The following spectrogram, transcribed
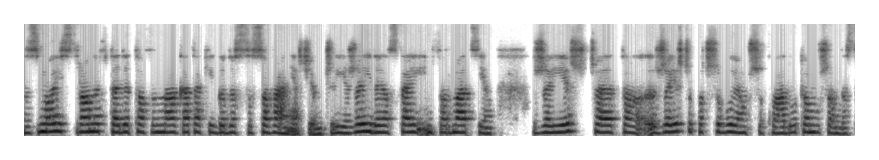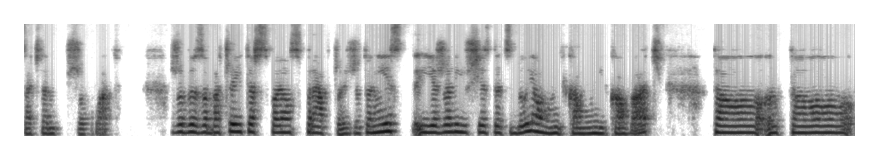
z mojej strony wtedy to wymaga takiego dostosowania się, czyli jeżeli dostaję informację, że jeszcze, to, że jeszcze potrzebują przykładu, to muszą dostać ten przykład, żeby zobaczyli też swoją sprawczość, że to nie jest, jeżeli już się zdecydują komunikować, to, to,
